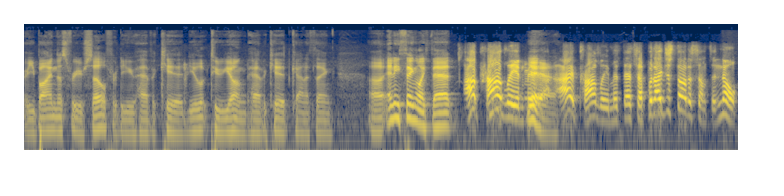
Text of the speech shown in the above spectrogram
are you buying this for yourself or do you have a kid? You look too young to have a kid, kind of thing. Uh, anything like that. I proudly admit yeah. I proudly admit that's up. But I just thought of something. No,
